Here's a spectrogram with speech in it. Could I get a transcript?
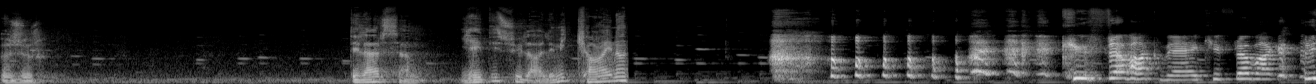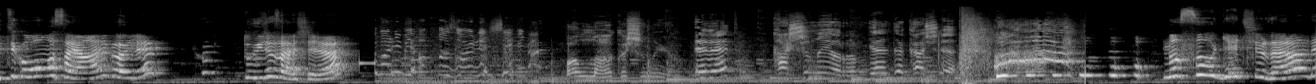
özür dilersem yedi sülalemi kainat Küfre bak be. Küfre bak. Rütük olmasa yani böyle duyacağız her şeye. Yapmaz öyle şey. Vallahi kaşınıyor. Evet, kaşınıyorum. Gel de kaşı. Nasıl geçirdi? Herhalde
